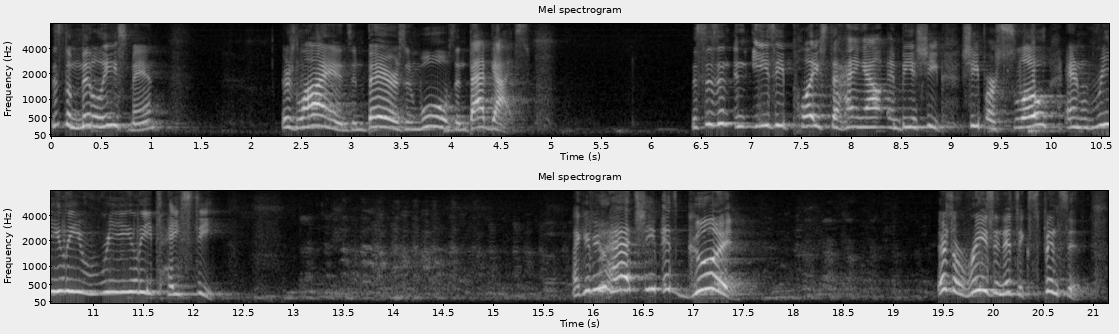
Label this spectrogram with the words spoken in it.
This is the Middle East, man. There's lions and bears and wolves and bad guys. This isn't an easy place to hang out and be a sheep. Sheep are slow and really, really tasty. like if you had sheep, it's good. There's a reason it's expensive.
